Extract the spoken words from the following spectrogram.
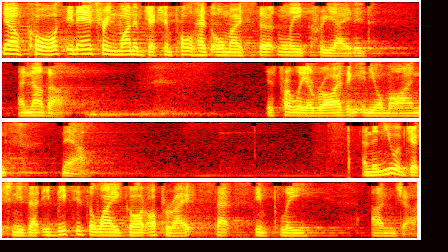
Now, of course, in answering one objection, Paul has almost certainly created another. Is probably arising in your minds now. And the new objection is that if this is the way God operates, that's simply unjust.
